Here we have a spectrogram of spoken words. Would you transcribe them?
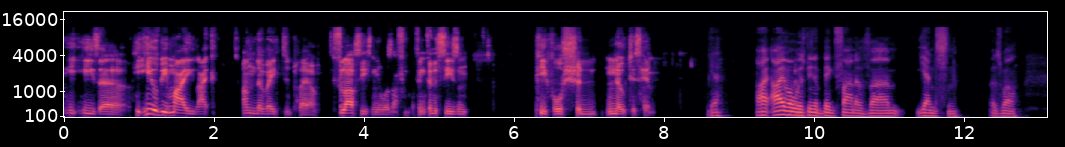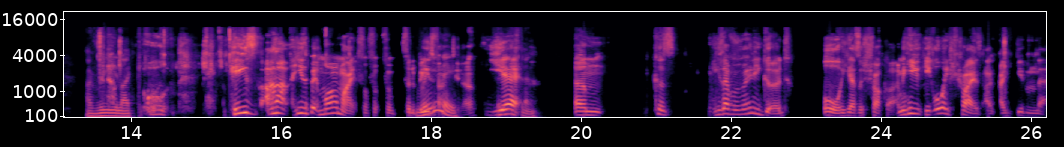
he, he's a he, he would be my like underrated player. For last season, he was. I think, I think for this season, people should notice him. Yeah, I, I've always been a big fan of um, Jansson as well. I really like. Oh, he's uh, he's a bit marmite for for, for, for the bees Really? fans, you know. Yeah, um, because he's either really good or he has a shocker. I mean, he he always tries. I, I give him that.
